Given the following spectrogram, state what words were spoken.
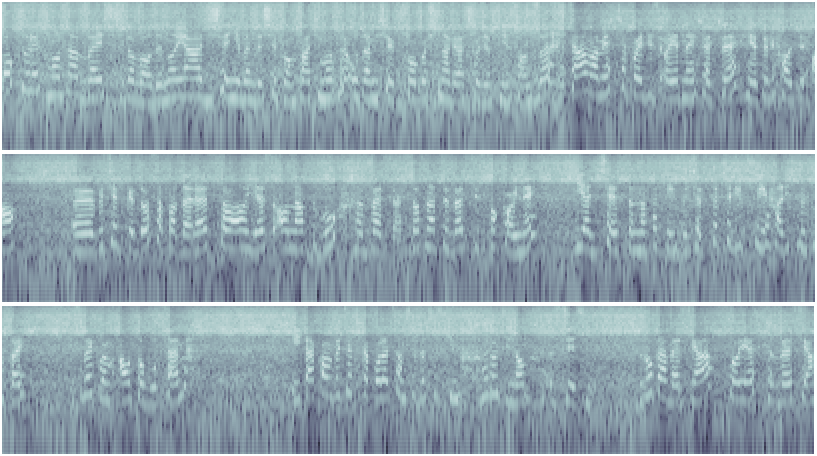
po których można wejść do wody. No ja dzisiaj nie będę się kąpać, może uda mi się kogoś nagrać, chociaż nie sądzę. Chciałam Wam jeszcze powiedzieć o jednej rzeczy, jeżeli chodzi o e, wycieczkę do Sapadere, to jest ona w dwóch wersjach, to znaczy wersji spokojnej i ja dzisiaj jestem na takiej wycieczce, czyli przyjechaliśmy tutaj zwykłym autobusem i taką wycieczkę polecam przede wszystkim rodzinom z dziećmi. Druga wersja to jest wersja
